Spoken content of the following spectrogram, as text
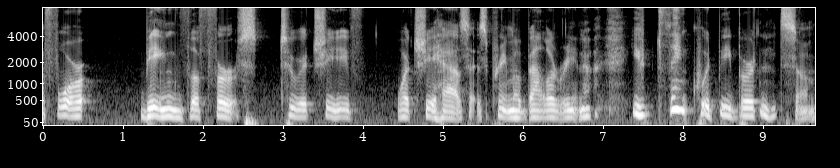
for being the first to achieve what she has as prima ballerina, you'd think would be burdensome.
